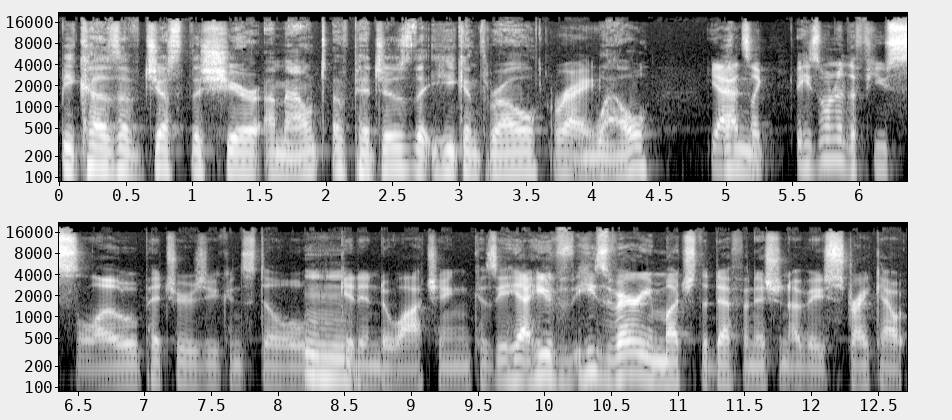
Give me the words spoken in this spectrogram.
because of just the sheer amount of pitches that he can throw Right. well. yeah, it's like he's one of the few slow pitchers you can still Mm-hmm. get into watching because yeah, he, he's very much the definition of a strikeout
